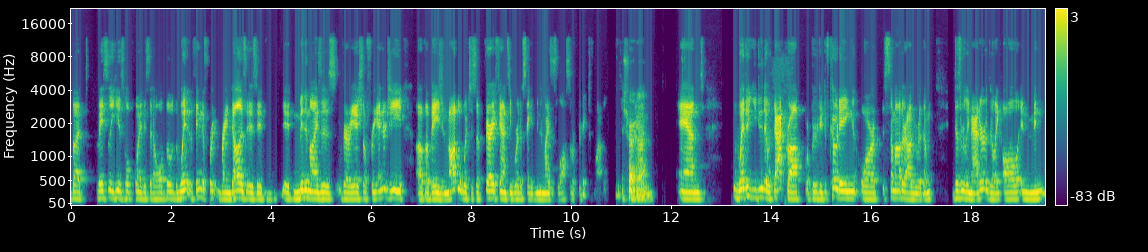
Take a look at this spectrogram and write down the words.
But basically, his whole point is that although the way the thing the brain does is it it minimizes variational free energy of a Bayesian model, which is a very fancy word of saying it minimizes loss of a predictive model. Sure. Yeah. Um, and whether you do that with backprop or predictive coding or some other algorithm, it doesn't really matter. They're like all in min,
